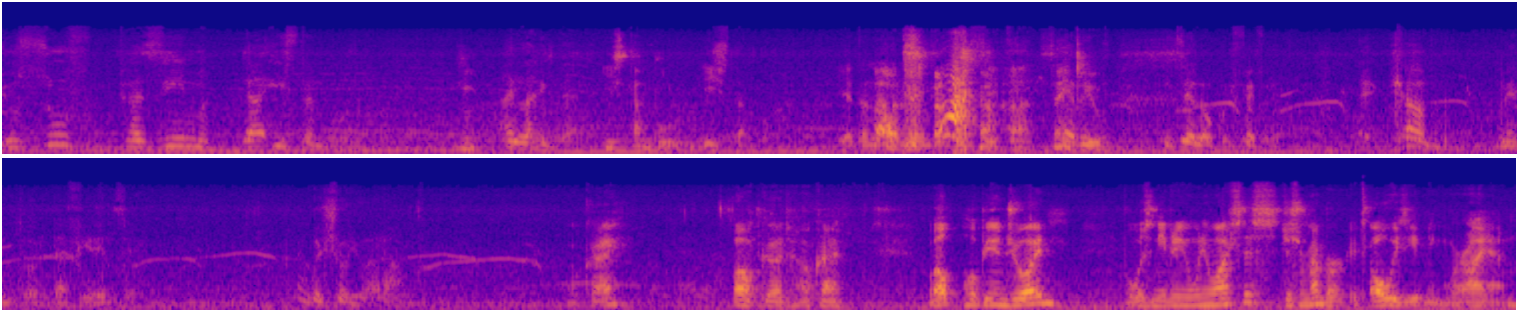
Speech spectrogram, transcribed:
Yusuf Tazim da Istanbul. I like that. Istanbul. Istanbul. Yet Oh, another name for the city. thank you. It's a local favorite. Uh, come, Mentor da Firenze. I will show you around. Okay. Oh, good. Okay. Well, hope you enjoyed. If it wasn't evening when you watch this, just remember, it's always evening where I am.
